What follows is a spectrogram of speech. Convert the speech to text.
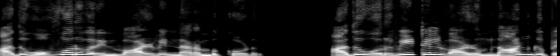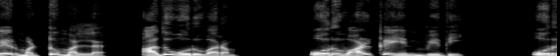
அது ஒவ்வொருவரின் வாழ்வின் நரம்புக்கோடு. அது ஒரு வீட்டில் வாழும் நான்கு பேர் மட்டுமல்ல அது ஒரு வரம். ஒரு வாழ்க்கையின் விதி. ஒரு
